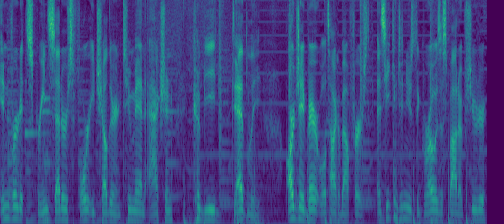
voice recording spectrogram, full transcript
inverted screen setters for each other in two-man action could be deadly RJ Barrett we'll talk about first. As he continues to grow as a spot up shooter,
